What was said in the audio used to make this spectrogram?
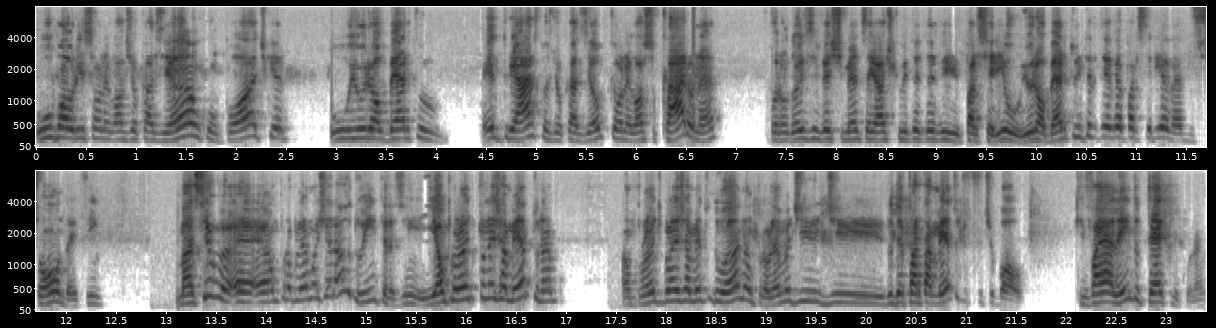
O Maurício é um negócio de ocasião, com o Potker, o Yuri Alberto, entre aspas, de ocasião, porque é um negócio caro, né? Foram dois investimentos aí, acho que o Inter teve parceria, o Yuri Alberto, o Inter teve a parceria, né? Do Sonda, enfim. Mas, Silvio, é, é, um problema geral do Inter, assim, e é um problema de planejamento, né? É um problema de planejamento do ano, é um problema de, de, do departamento de futebol, que vai além do técnico, né?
